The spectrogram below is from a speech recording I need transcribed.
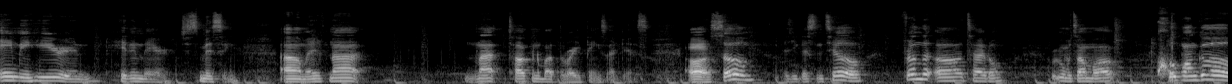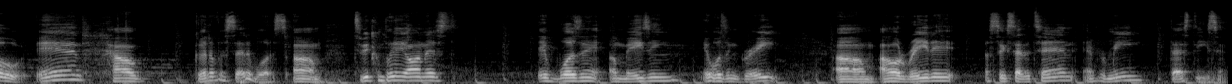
aiming here and hitting there, just missing. Um, and if not, not talking about the right things, I guess. Uh, so, as you guys can tell from the uh, title, we're going to be talking about Pokemon Go and how good of a set it was. Um, to be completely honest, it wasn't amazing. It wasn't great. Um, I would rate it a 6 out of 10. And for me, that's decent.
